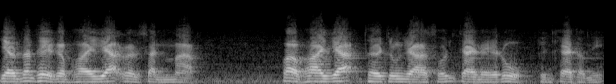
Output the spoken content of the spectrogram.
อย่างท่านเทศกับพายะระสั้นมาก ว่าพายะเธอจงอย่าสนใจในรูปเพียงแค่เท่านี้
